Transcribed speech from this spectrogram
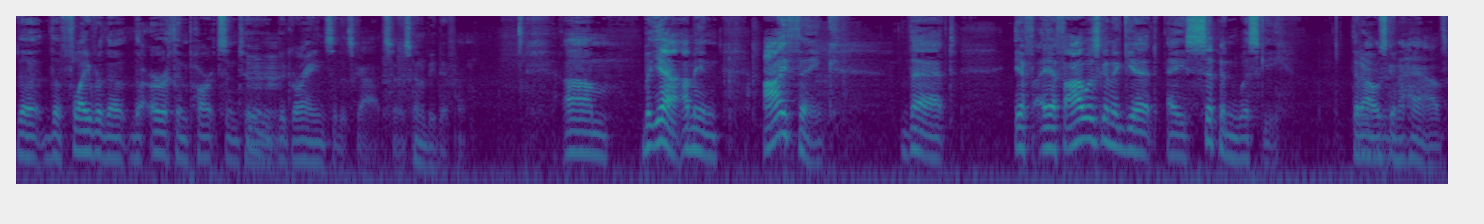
The the flavor the the earth imparts into the grains that it's got, so it's going to be different. Um, but yeah, I mean, I think that if if I was going to get a sipping whiskey that I was going to have,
